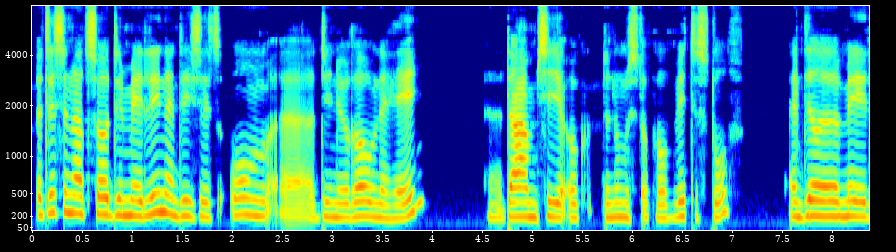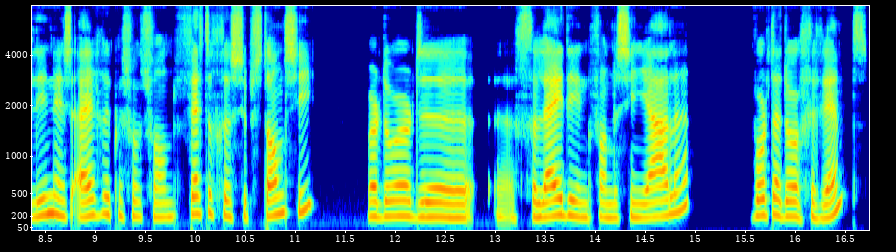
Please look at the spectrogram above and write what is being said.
het is inderdaad zo, de myeline die zit om uh, die neuronen heen. Uh, daarom zie je ook, dan noemen ze het ook wel witte stof. En de myeline is eigenlijk een soort van vettige substantie, waardoor de geleiding van de signalen wordt daardoor geremd.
